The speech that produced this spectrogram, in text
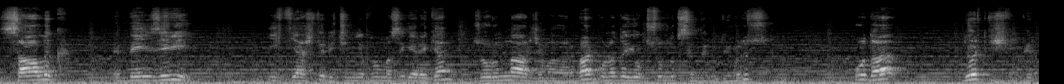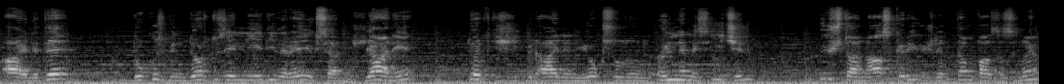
sağlık ve benzeri ihtiyaçlar için yapılması gereken zorunlu harcamalar var. Buna da yoksulluk sınırı diyoruz. O da 4 kişilik bir ailede 9457 liraya yükselmiş. Yani 4 kişilik bir ailenin yoksulluğunu önlemesi için 3 tane asgari ücretten fazlasını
